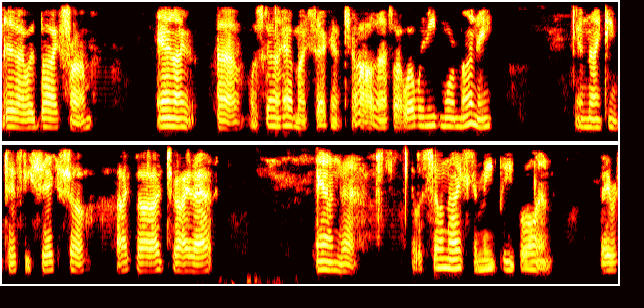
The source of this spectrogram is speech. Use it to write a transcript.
that I would buy from, and I uh, was going to have my second child, and I thought, well, we need more money in 1956, so I thought I'd try that, and. Uh, it was so nice to meet people and they were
